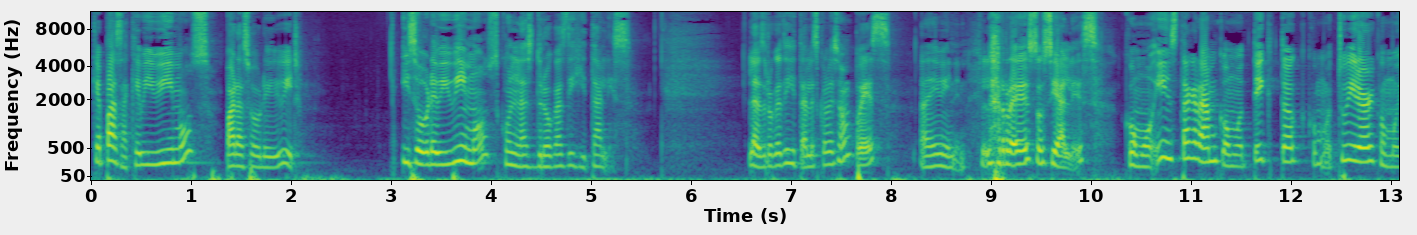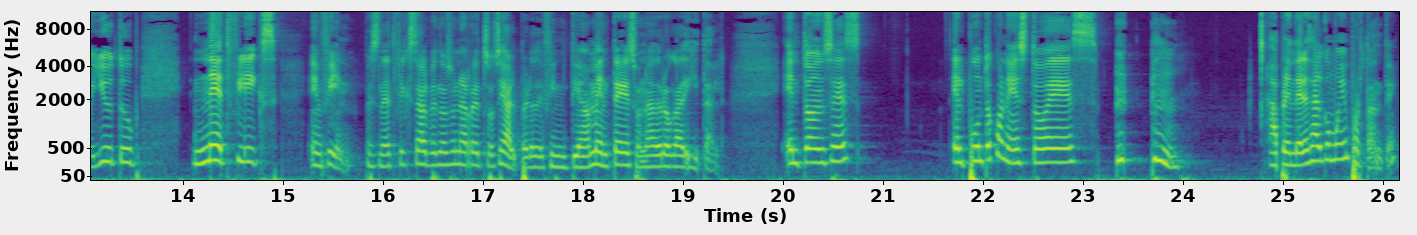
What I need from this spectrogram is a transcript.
¿Qué pasa? Que vivimos para sobrevivir. Y sobrevivimos con las drogas digitales. Las drogas digitales, ¿cuáles son? Pues, adivinen, las redes sociales, como Instagram, como TikTok, como Twitter, como YouTube, Netflix, en fin, pues Netflix tal vez no es una red social, pero definitivamente es una droga digital. Entonces, el punto con esto es, aprender es algo muy importante.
